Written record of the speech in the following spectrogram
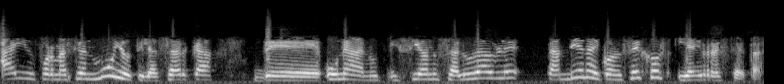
hay información muy útil acerca de una nutrición saludable, también hay consejos y hay recetas.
